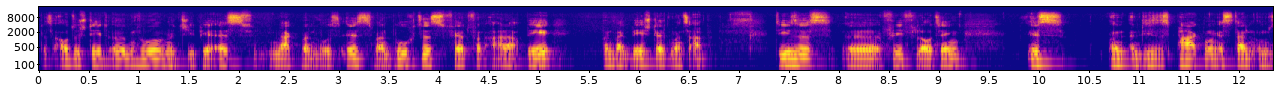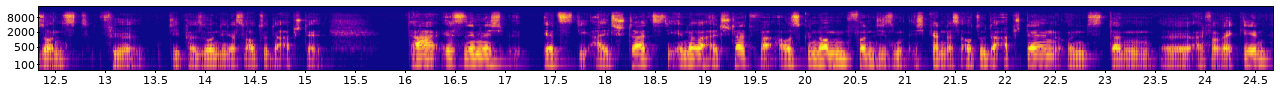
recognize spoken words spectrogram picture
das Auto steht irgendwo mit GPS, merkt man, wo es ist, man bucht es, fährt von A nach B und bei B stellt man es ab. Dieses äh, Free Floating ist und dieses Parken ist dann umsonst für die Person, die das Auto da abstellt. Da ist nämlich jetzt die Altstadt, die innere Altstadt war ausgenommen von diesem, ich kann das Auto da abstellen und dann äh, einfach weggehen.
